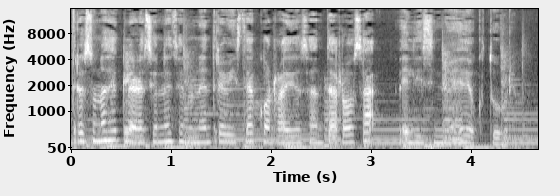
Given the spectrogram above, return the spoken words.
tras unas declaraciones en una entrevista con Radio Santa Rosa del 19 de octubre.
